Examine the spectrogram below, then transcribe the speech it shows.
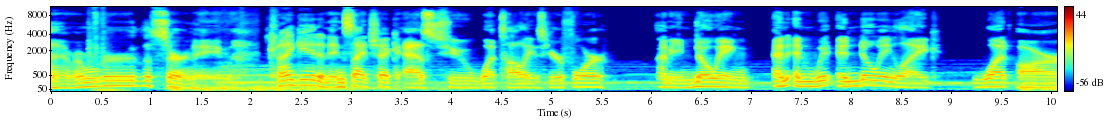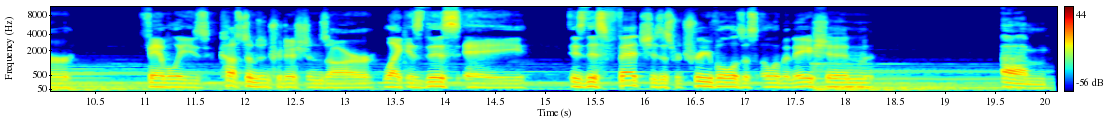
I remember the surname. Can I get an insight check as to what Tali is here for? I mean, knowing and and and knowing like what our family's customs and traditions are. Like, is this a is this fetch? Is this retrieval? Is this elimination? Um,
